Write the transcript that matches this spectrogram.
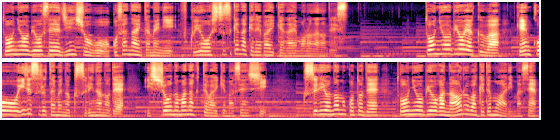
糖尿病性腎症を起こさないために服用し続けなければいけないものなのです。糖尿病薬は健康を維持するための薬なので一生飲まなくてはいけませんし薬を飲むことで糖尿病が治るわけでもありません。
